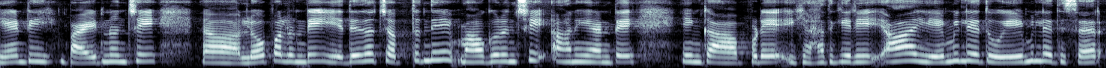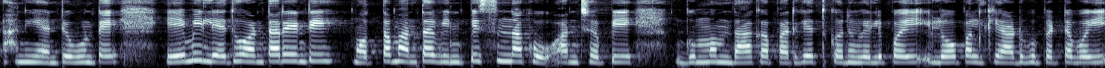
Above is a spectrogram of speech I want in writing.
ఏంటి? బయట నుంచి లోపలుండి ఏదేదో చెప్తుంది మా గురించి? అని అంటే ఇంకా అప్పుడే యాదగిరి "ఆ, ఏమీ లేదు ఏమీ లేదు సార్ అని అంటూ ఉంటే ఏమీ లేదు అంటారేంటి? మొత్తం అంతా వినిపిస్తుంది నాకు అని చెప్పి గుమ్మం దాకా పరిగెత్తుకొని వెళ్ళిపోయి లోపలికి అడుగు పెట్టబోయి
